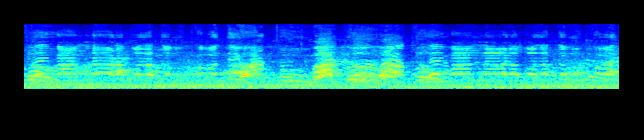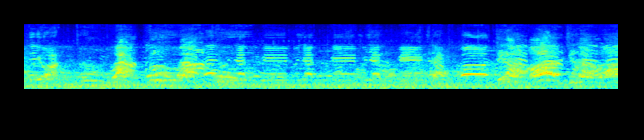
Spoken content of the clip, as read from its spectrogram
ওয়াকু বাংলার অপরাধ মুখ্যমন্ত্রী ওয়াক্তু। ওয়াক্তু ওয়াক্তু। ওয়াকু বাংলার অপরাধ মুখ্যমন্ত্রী ওয়াক্তু। ওয়াক্তু ওয়াক্তু। বিজেপি বিজেপি বিজেপি জিন্দাবাদ। জিন্দাবাদ জিন্দাবাদ।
